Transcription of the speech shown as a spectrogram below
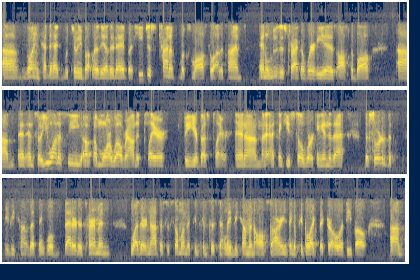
uh, going head to head with Jimmy Butler the other day, but he just kind of looks lost a lot of the time and loses track of where he is off the ball. Um, and, and so you want to see a, a more well-rounded player be your best player, and um, I, I think he's still working into that. The sort of the he becomes, I think, will better determine whether or not this is someone that can consistently become an all-star. You think of people like Victor Oladipo. Um,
